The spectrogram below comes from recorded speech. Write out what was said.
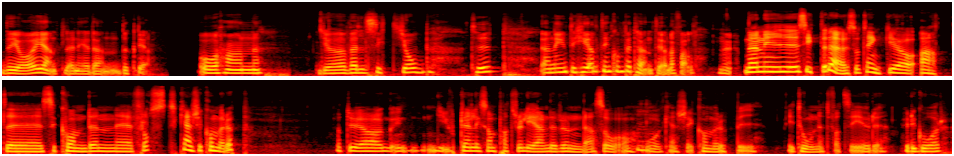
där jag egentligen är den duktiga. Och han gör väl sitt jobb, typ. Han är inte helt inkompetent i alla fall. Nej. När ni sitter där så tänker jag att eh, sekunden eh, Frost kanske kommer upp. Att du har gjort en liksom patrullerande runda så och, Mm. och kanske kommer upp i, i tornet för att se hur det, hur det går.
